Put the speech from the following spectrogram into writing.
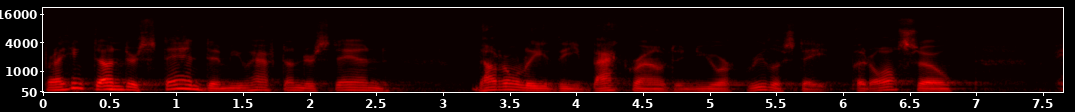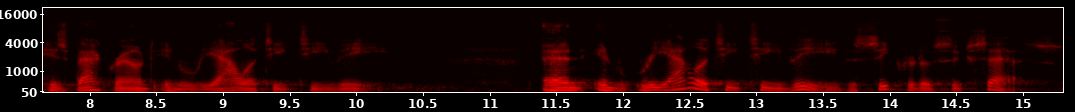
But I think to understand him, you have to understand not only the background in New York real estate, but also his background in reality TV. And in reality TV, the secret of success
